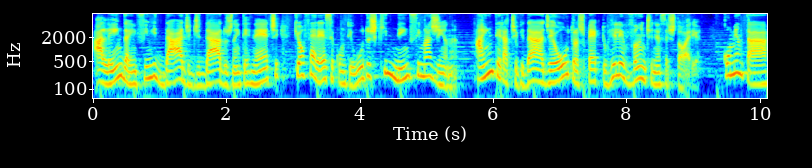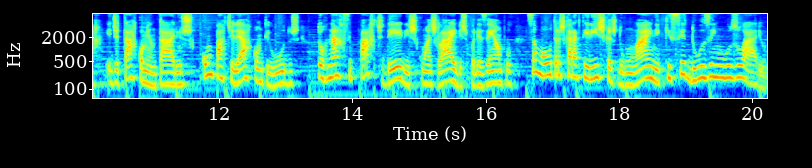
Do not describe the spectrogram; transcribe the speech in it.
além da infinidade de dados na internet que oferece conteúdos que nem se imagina. A interatividade é outro aspecto relevante nessa história. Comentar, editar comentários, compartilhar conteúdos, tornar-se parte deles com as lives, por exemplo, são outras características do online que seduzem o usuário.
